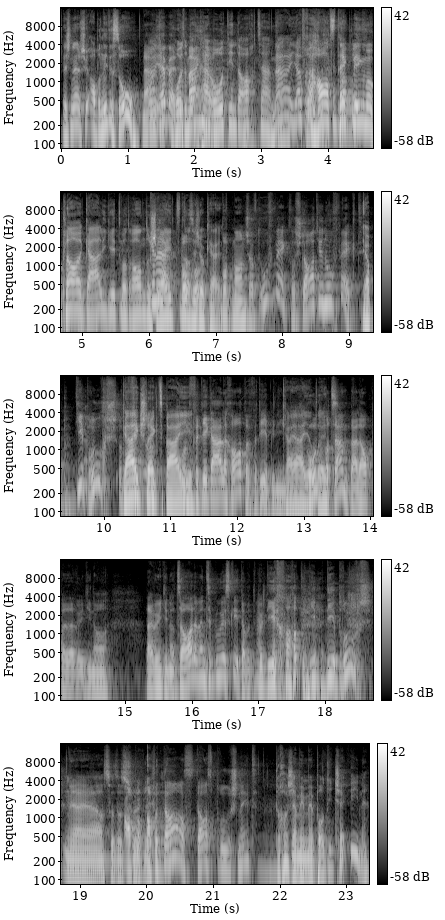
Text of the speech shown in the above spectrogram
das ist aber nicht so. Nein, eben, Holt doch kein Rot in der 18. Nein, einfach ein hartes Tackling, wo klar Gale gibt, wo der andere genau. schreit, das ist okay. Wo, wo die Mannschaft aufweckt, wo das Stadion aufweckt. Yep. Die brauchst du. Geil gestrecktes Bein. Und für die geile Karte, für die bin ich 100%. Den Lappen, den würde ich noch... Würde ich noch zahlen, wenn es einen Bus gibt. Aber weil die Karte, die, die brauchst du. Ja, ja, also das aber, aber das, das brauchst du nicht. Du kannst ja mit einem Bodycheck rein.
